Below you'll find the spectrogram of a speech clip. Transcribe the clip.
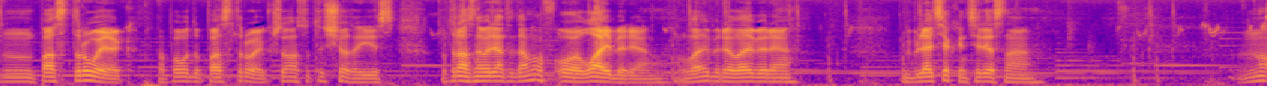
м, построек. По поводу построек. Что у нас тут еще-то есть? Тут разные варианты домов. О, лайбери. Лайбери, лайбери. Библиотека, интересно. Ну,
